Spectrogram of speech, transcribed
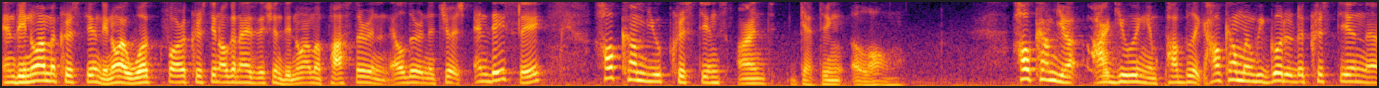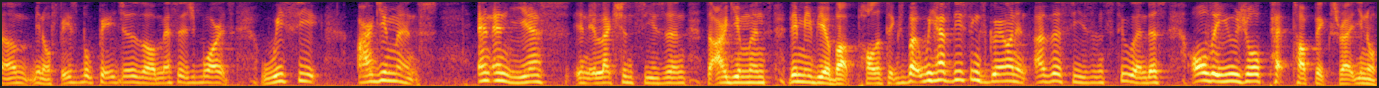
and they know I'm a Christian, they know I work for a Christian organization, they know I'm a pastor and an elder in a church, and they say, How come you Christians aren't getting along? How come you're arguing in public? How come when we go to the Christian, um, you know, Facebook pages or message boards, we see arguments? And, and yes, in election season, the arguments, they may be about politics, but we have these things going on in other seasons too. And there's all the usual pet topics, right? You know,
